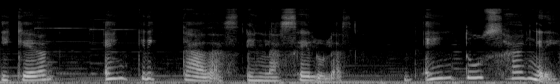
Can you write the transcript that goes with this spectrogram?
y quedan encriptadas en las células, en tu sangre.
